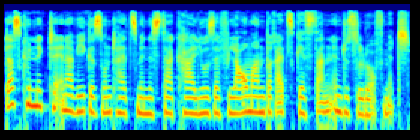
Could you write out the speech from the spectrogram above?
Das kündigte NRW-Gesundheitsminister Karl-Josef Laumann bereits gestern in Düsseldorf mit.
